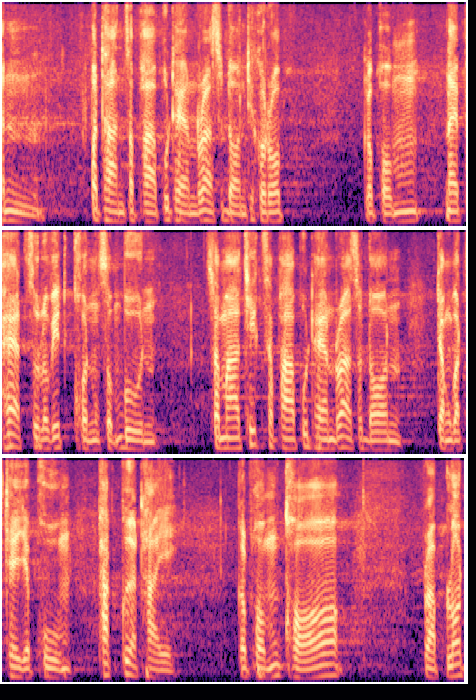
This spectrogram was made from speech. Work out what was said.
่านประธานสภาผู้แทนราษฎรที่เคารพกระผมนายแพทย์สุรวิทย์คนสมบูรณ์ สมาชิกสภาผู้แทนราษฎร จังหวัดชัยภูมิพักเพื่อไทย กระผมขอปรับลด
